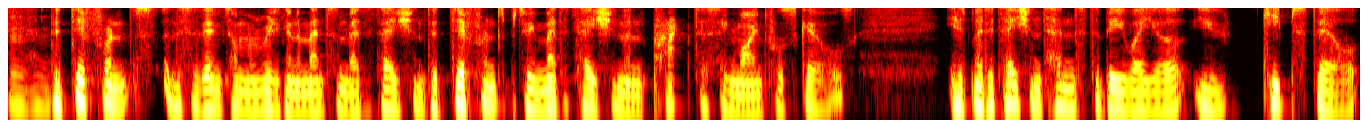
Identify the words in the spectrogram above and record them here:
Mhm. The difference, and this is the only time I'm really going to mention meditation, the difference between meditation and practicing mindful skills is meditation tends to be where you're, you keep still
